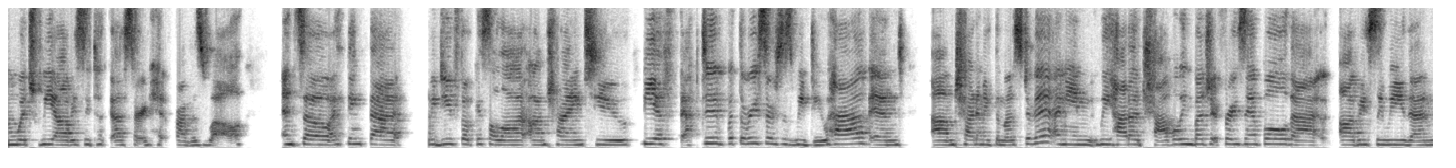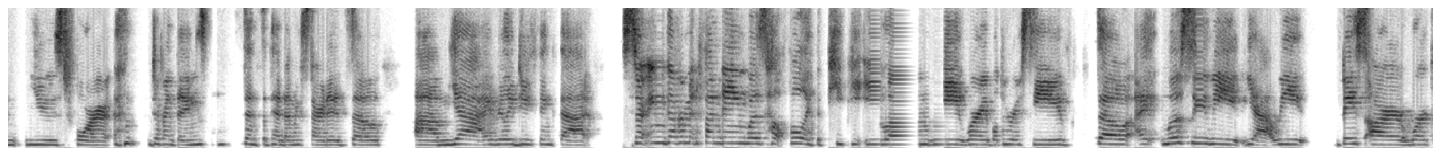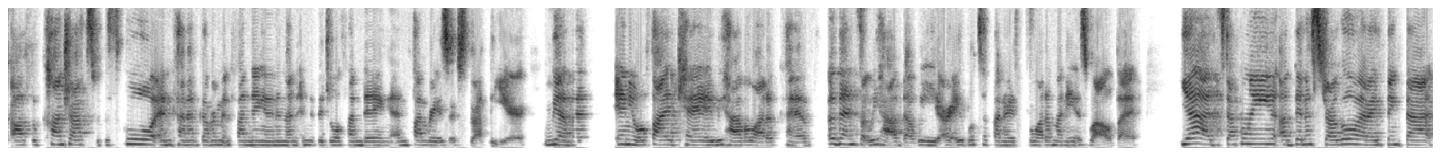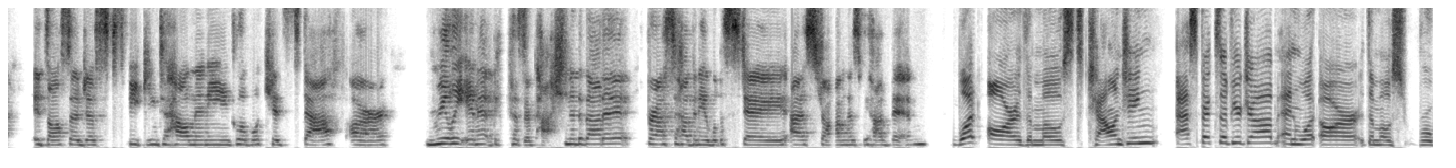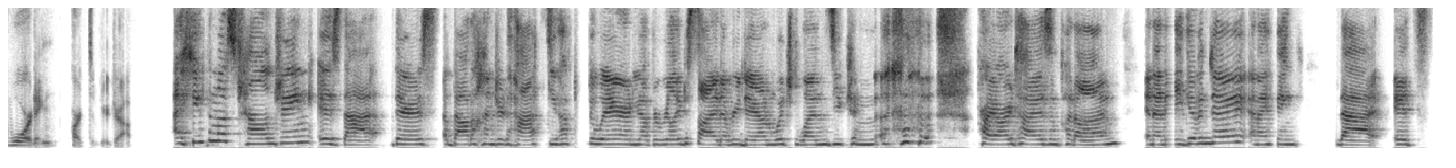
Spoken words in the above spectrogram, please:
which we obviously took a certain hit from as well. And so I think that we do focus a lot on trying to be effective with the resources we do have and um, try to make the most of it. I mean, we had a traveling budget, for example, that obviously we then used for different things since the pandemic started. So, um, yeah, I really do think that certain government funding was helpful, like the PPE loan we were able to receive. So, I mostly we, yeah, we base our work off of contracts with the school and kind of government funding and, then individual funding and fundraisers throughout the year. Mm-hmm. We have an annual 5K. We have a lot of kind of events that we have that we are able to fundraise a lot of money as well. But yeah, it's definitely been a struggle. And I think that it's also just speaking to how many Global Kids staff are really in it because they're passionate about it for us to have been able to stay as strong as we have been. What are the most challenging aspects of your job and what are the most rewarding parts of your job? I think the most challenging is that there's about 100 hats you have to wear, and you have to really decide every day on which ones you can prioritize and put on in any given day. And I think that it's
